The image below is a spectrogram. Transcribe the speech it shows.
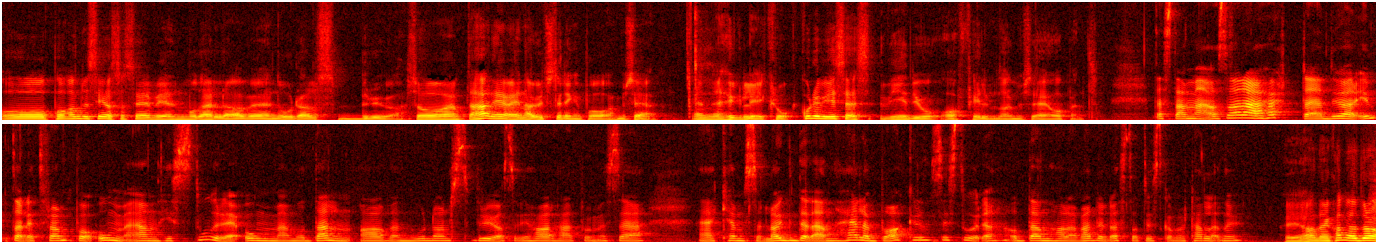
Og på andre sida så ser vi en modell av Nordalsbrua. Norddalsbrua. Så eh, det her er jo en av utstillingene på museet. En hyggelig krok hvor det vises video og film når museet er åpent. Det stemmer. Og så har jeg hørt eh, du har ymta litt frampå om en historie om modellen av Nordlandsbrua som vi har her på museet. Eh, hvem som lagde den. Hele bakgrunnshistorie. Og den har jeg veldig lyst til at du skal fortelle nå. Ja, den kan jeg dra.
